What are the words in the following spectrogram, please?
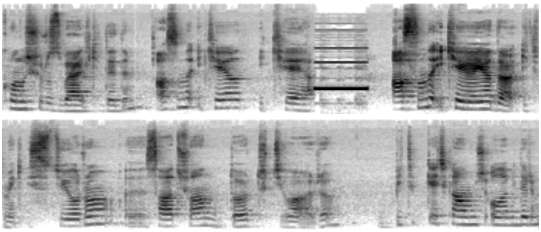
Konuşuruz belki dedim. Aslında Ikea, Ikea aslında Ikea'ya da gitmek istiyorum. Ee, saat şu an 4 civarı. Bir tık geç kalmış olabilirim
